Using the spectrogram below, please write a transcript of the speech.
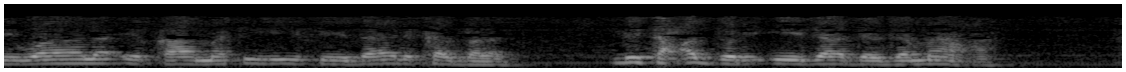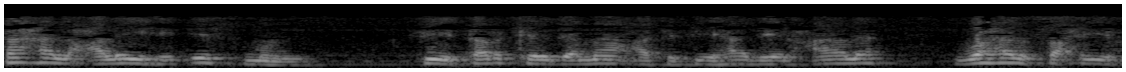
طوال إقامته في ذلك البلد لتعذر إيجاد الجماعة. فهل عليه إثم في ترك الجماعة في هذه الحالة؟ وهل صحيح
